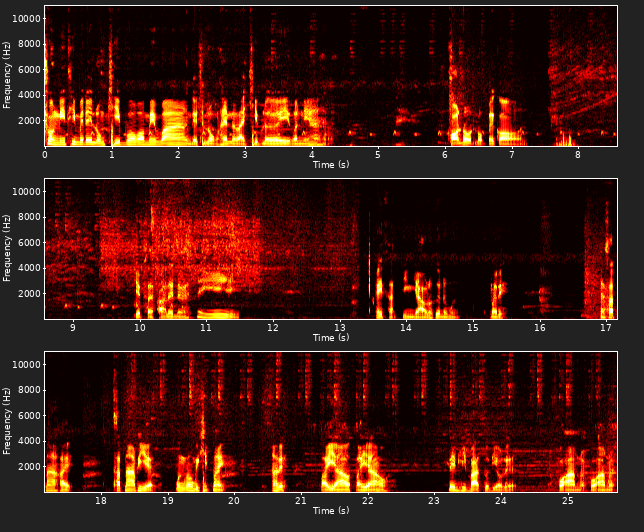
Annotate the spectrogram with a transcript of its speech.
ช่วงนี้ที่ไม่ได้ลงคลิปเพราะว่าไม่ว่าง เดี๋ยวจะลงให้หลายๆคลิปเลย วันนี้ขอโดดหลบไปก่อน เก็บสายฟ้าเลยนะนี่ไอสัตว์ยิงยาวแล้วคือนะมึง มาดิจะซัดหน้าใครซัดหน้าพี่อะ มึงต้องมีคลิปใหม่ อะเดี๋ยวต่อยยาวต่อยยาว เล่นฮีบาสตัวเดียวเลยโฟอาร์มหน่อยโฟอาร์มหน่อย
